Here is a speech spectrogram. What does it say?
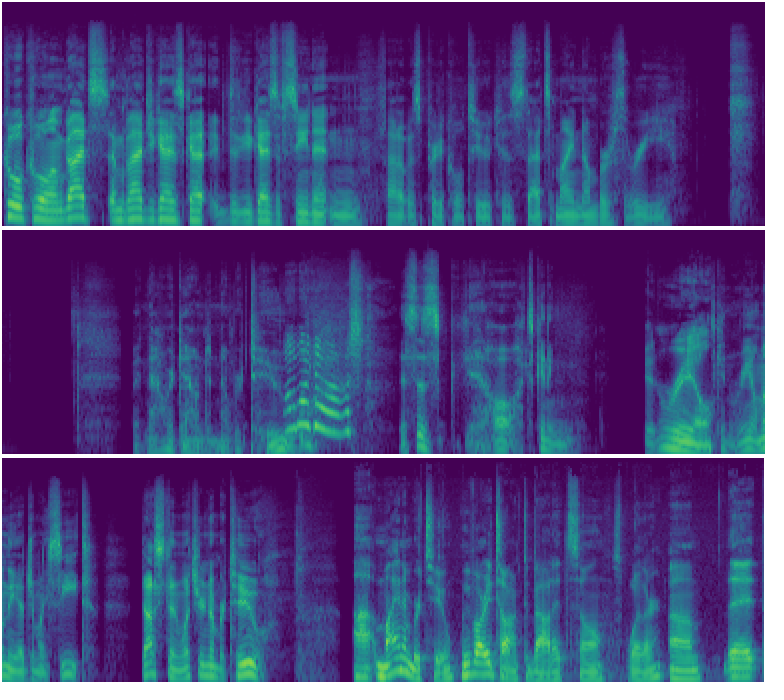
Cool, cool. I'm glad. I'm glad you guys got you guys have seen it and thought it was pretty cool too. Because that's my number three. But now we're down to number two. oh my gosh, This is oh, it's getting getting real. it's getting real. I'm on the edge of my seat. Dustin, what's your number two? Uh, my number two, we've already talked about it, so spoiler. Um, that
